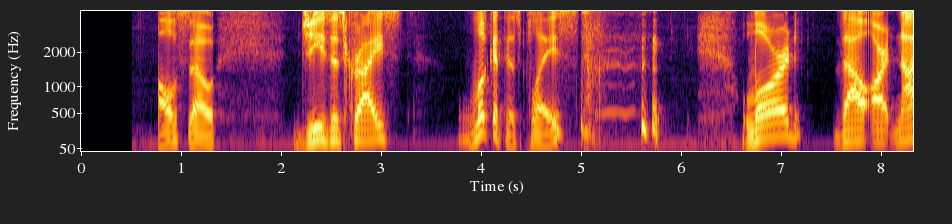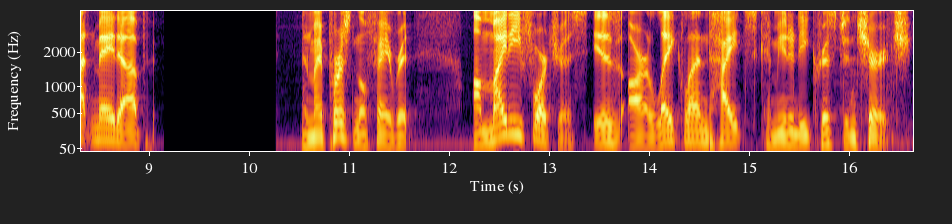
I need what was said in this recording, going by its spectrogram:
also, Jesus Christ, look at this place. Lord, thou art not made up. And my personal favorite, a mighty fortress is our Lakeland Heights Community Christian Church.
